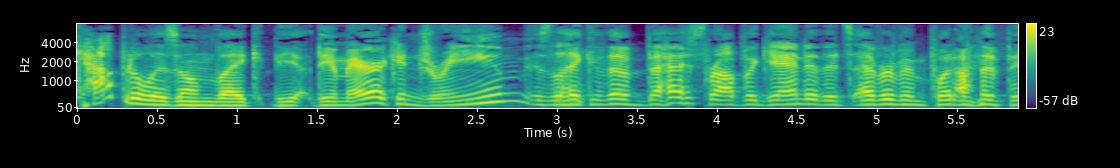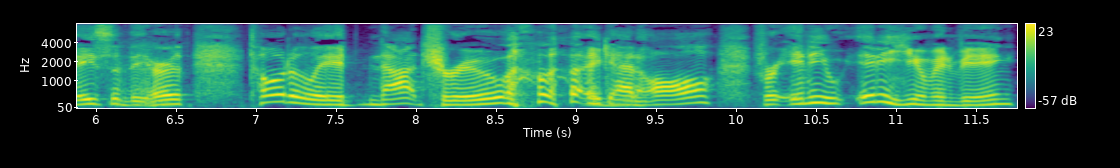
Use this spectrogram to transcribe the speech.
capitalism like the the american dream is like the best propaganda that's ever been put on the face of the earth. Totally not true like at mm-hmm. all for any any human being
